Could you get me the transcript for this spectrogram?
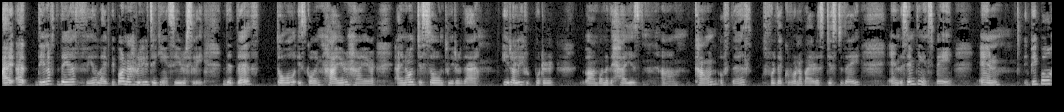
I at the end of the day I feel like people are not really taking it seriously. The death toll is going higher and higher. I know just saw on Twitter that Italy reported um, one of the highest um, count of death for the coronavirus just today and the same thing in Spain. And people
